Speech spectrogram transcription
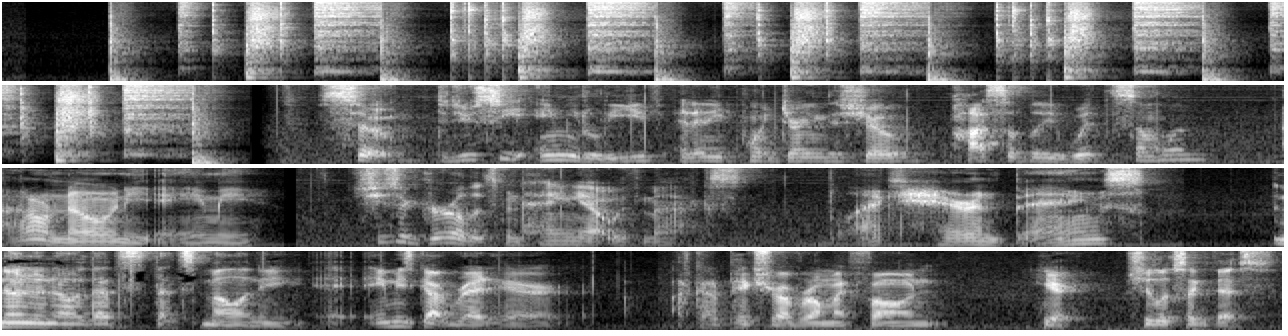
So, did you see Amy leave at any point during the show, possibly with someone? I don't know any Amy. She's a girl that's been hanging out with Max. Black hair and bangs? No, no, no. That's that's Melanie. A- Amy's got red hair. I've got a picture of her on my phone. Here, she looks like this.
